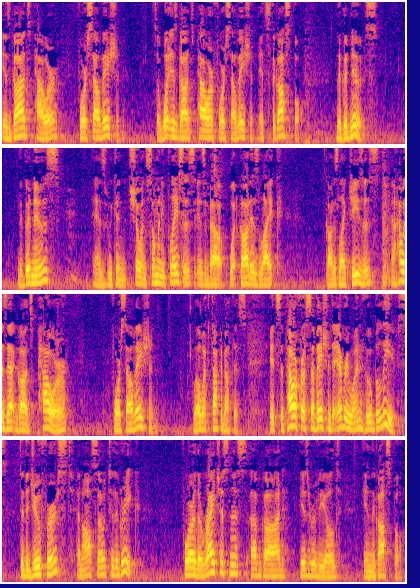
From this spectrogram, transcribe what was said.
is God's power for salvation. So, what is God's power for salvation? It's the gospel, the good news. The good news, as we can show in so many places, is about what God is like. God is like Jesus. Now, how is that God's power for salvation? Well, we have to talk about this. It's the power for salvation to everyone who believes, to the Jew first, and also to the Greek. For the righteousness of God is revealed in the gospel.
